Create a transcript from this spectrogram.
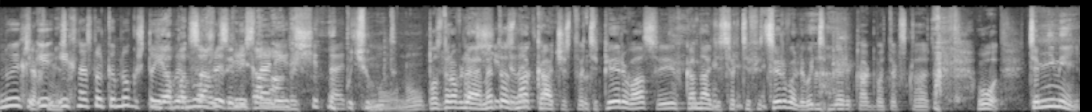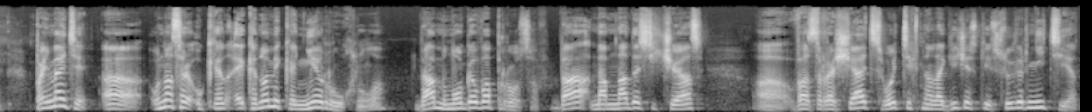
Ну, их, их настолько много, что я, я говорю, мы уже перестали Канады. их считать. Почему? Ну, ну, поздравляем, это знак качества. Теперь вас и в Канаде сертифицировали, вы теперь, как бы так сказать. Вот. Тем не менее, понимаете, а, у нас экономика не рухнула, да, много вопросов. Да, нам надо сейчас а, возвращать свой технологический суверенитет.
